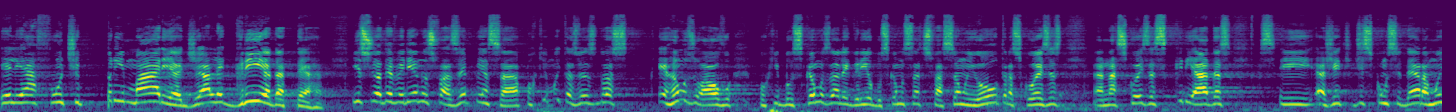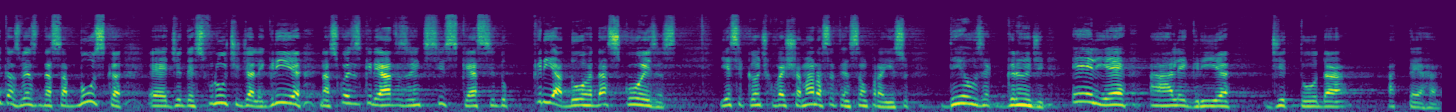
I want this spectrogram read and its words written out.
Ele é a fonte primária de alegria da terra. Isso já deveria nos fazer pensar, porque muitas vezes nós erramos o alvo, porque buscamos alegria, buscamos satisfação em outras coisas, ah, nas coisas criadas, e a gente desconsidera muitas vezes nessa busca eh, de desfrute, de alegria, nas coisas criadas, a gente se esquece do Criador das coisas. E esse cântico vai chamar nossa atenção para isso. Deus é grande, Ele é a alegria de toda a terra.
